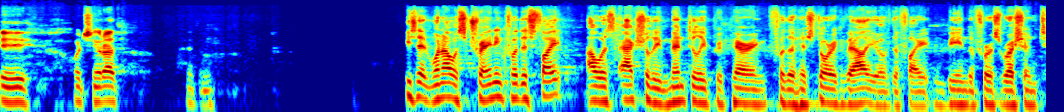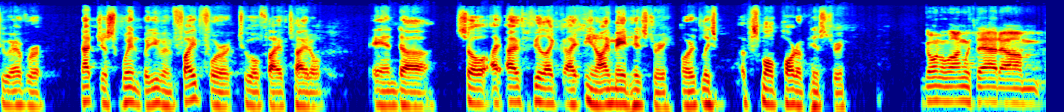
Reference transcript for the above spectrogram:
И очень рад этому. He said, when I was training for this fight, I was actually mentally preparing for the historic value of the fight and being the first Russian to ever not just win, but even fight for a 205 title. And uh, so I, I feel like I, you know, I made history, or at least a small part of history. Going along with that, um,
